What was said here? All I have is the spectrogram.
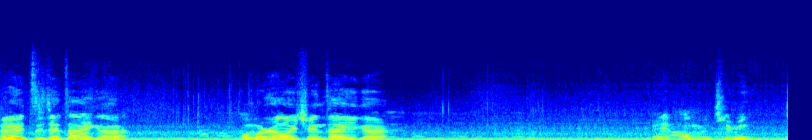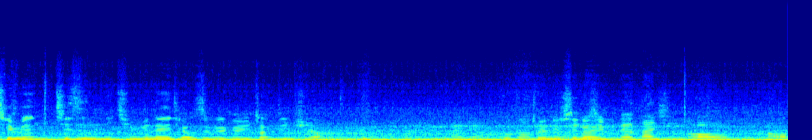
哎，直接再一个，我们绕一圈再一个。哎呀，我们前面前面，其实你前面那一条是不是可以转进去啊？哪条？就你现在不要担心哦，好。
